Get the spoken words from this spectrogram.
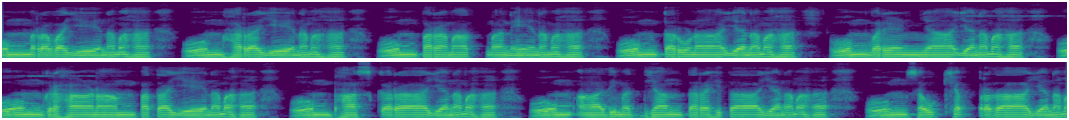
ॐ रवये नमः ॐ हरये नमः ॐ परमात्मने नमः ॐ तरुणाय नमः ॐ वरेण्याय नमः ॐ ग्रहाणां पतये नमः ॐ भास्कराय नमः ॐ आदिमध्यान्तरहिताय नमः ఓం సౌఖ్యప్రదాయ నమ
